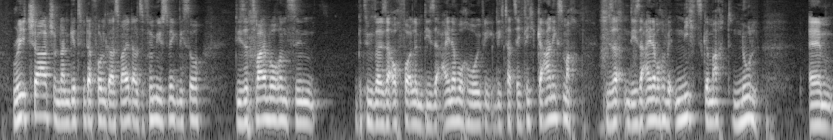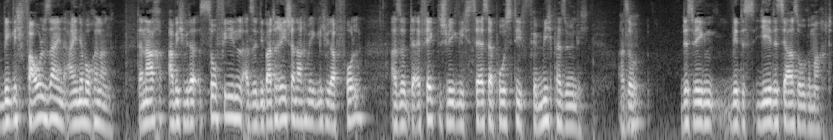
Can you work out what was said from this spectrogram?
Recharge und dann geht es wieder Vollgas weiter. Also für mich ist wirklich so, diese zwei Wochen sind, beziehungsweise auch vor allem diese eine Woche, wo ich wirklich tatsächlich gar nichts mache. Diese, diese eine Woche wird nichts gemacht, null. Ähm, wirklich faul sein, eine Woche lang. Danach habe ich wieder so viel, also die Batterie ist danach wirklich wieder voll. Also der Effekt ist wirklich sehr, sehr positiv für mich persönlich. Also mhm. deswegen wird es jedes Jahr so gemacht.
